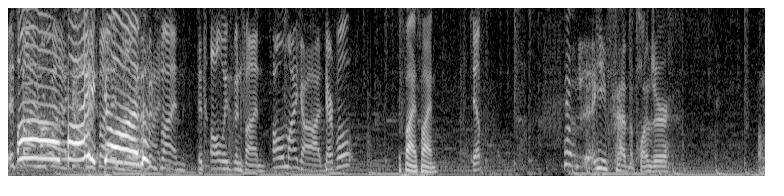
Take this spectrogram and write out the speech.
It's Oh fine, we're oh fine. my It's fine. God! It's been fine. It's always been fine. Oh my god. Careful. It's fine. It's fine. Yep. He had the plunger. Oh,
